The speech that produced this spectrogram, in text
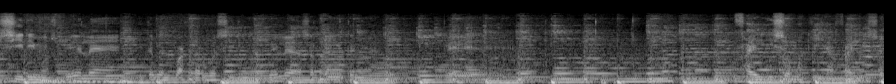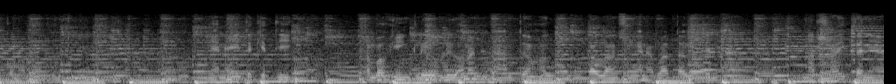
CD mas bele kita bel bakar buat CD mas bele asalkan kita be file iso maki ya file iso kono ya nih kita ketik tambah hing kleo beli ona di nanti tahu langsung enak banget tahu itu nih narsa ikannya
